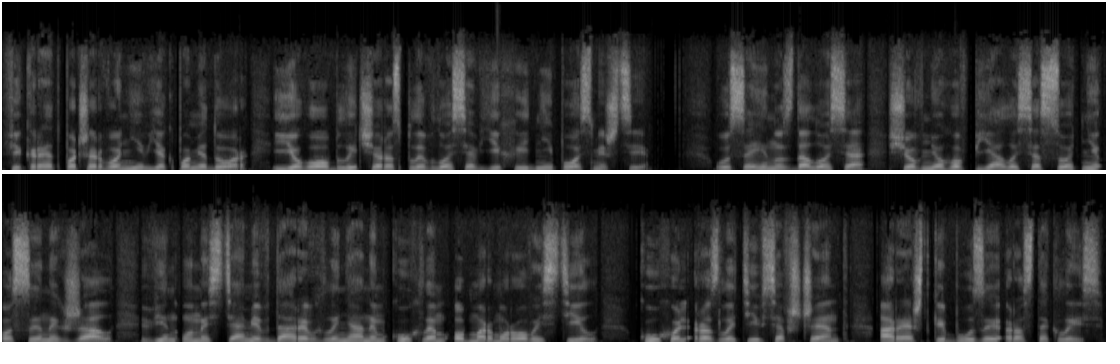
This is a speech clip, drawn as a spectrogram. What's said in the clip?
Фікрет почервонів, як помідор, і його обличчя розпливлося в їхидній посмішці. Усеїну здалося, що в нього вп'ялося сотні осиних жал. Він у нестямі вдарив глиняним кухлем об мармуровий стіл. Кухоль розлетівся вщент, а рештки бузи розтеклись.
